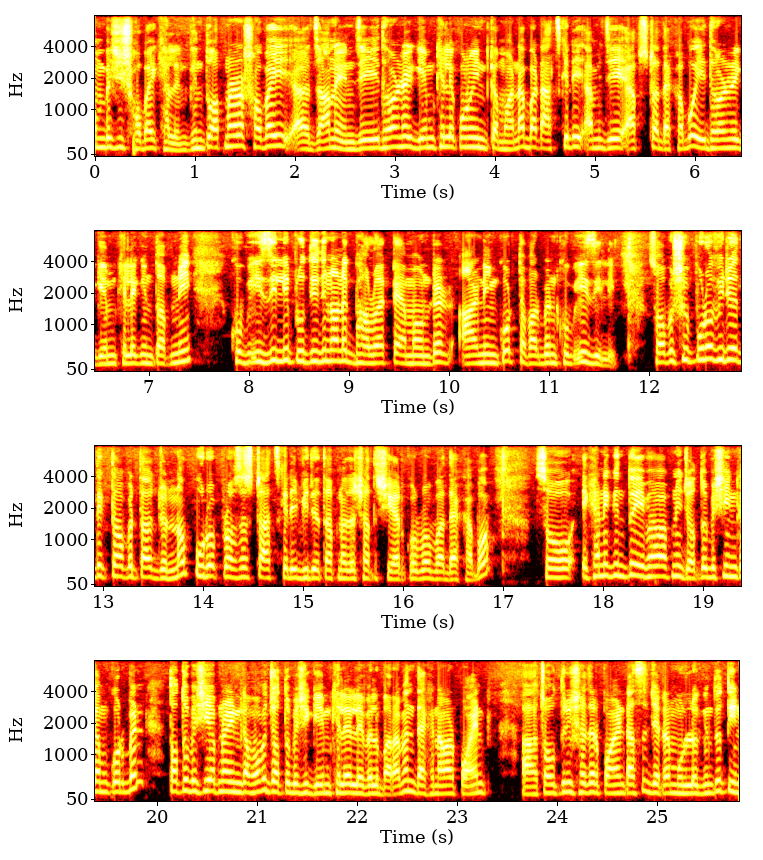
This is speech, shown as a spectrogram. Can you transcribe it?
কম বেশি সবাই খেলেন। কিন্তু আপনারা সবাই জানেন যে এই ধরনের গেম খেলে কোনো ইনকাম হয় না বাট আজকের আমি যে অ্যাপসটা দেখাবো, এই ধরনের গেম খেলে কিন্তু আপনি খুব ইজিলি প্রতিদিন অনেক ভালো একটা অ্যামাউন্টের আর্নিং করতে পারবেন খুব ইজিলি সো অবশ্যই পুরো ভিডিও দেখতে হবে তার জন্য। পুরো প্রসেসটা আজকের এই ভিডিওতে আপনাদের সাথে শেয়ার করব বা দেখাবো। সো এখানে কিন্তু এইভাবে আপনি যত বেশি ইনকাম করবেন, তত বেশি আপনার ইনকাম হবে, যত বেশি গেম খেলে লেভেল বাড়াবেন। দেখেন আমার পয়েন্ট চৌত্রিশ হাজার পয়েন্ট আছে, যেটার মূল্য কিন্তু তিন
